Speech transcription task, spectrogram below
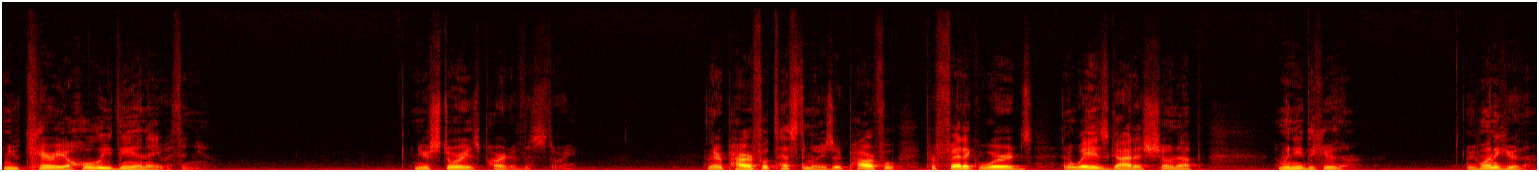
and you carry a holy DNA within you. And your story is part of this story. And there are powerful testimonies, there are powerful prophetic words and ways God has shown up, and we need to hear them. We want to hear them.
